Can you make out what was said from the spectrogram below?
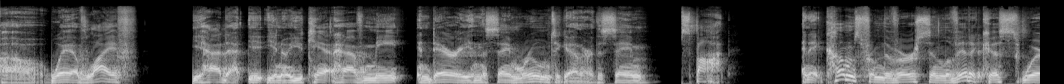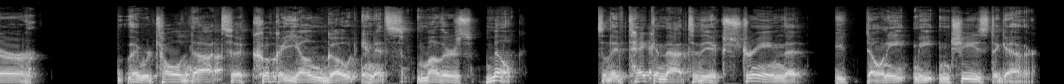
uh, way of life, you had to, you know, you can't have meat and dairy in the same room together, the same spot. And it comes from the verse in Leviticus where they were told not to cook a young goat in its mother's milk. So they've taken that to the extreme that you don't eat meat and cheese together.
